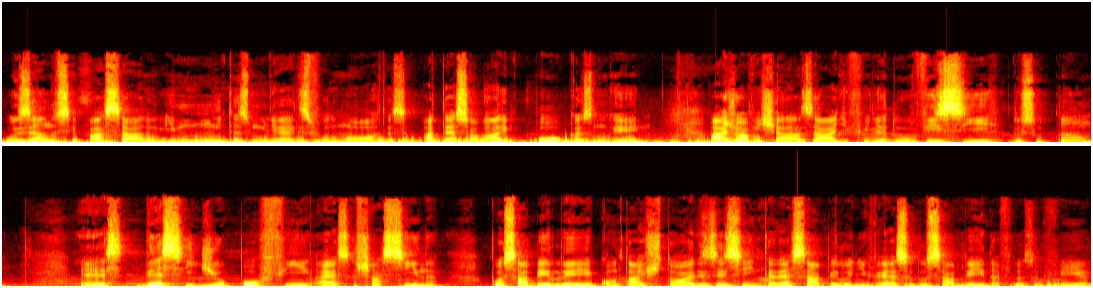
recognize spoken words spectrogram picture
Os anos se passaram e muitas mulheres foram mortas, até sobrarem poucas no reino. A jovem Sherazade, filha do vizir do sultão, eh, decidiu por fim a essa chacina. Por saber ler, contar histórias e se interessar pelo universo do saber e da filosofia,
